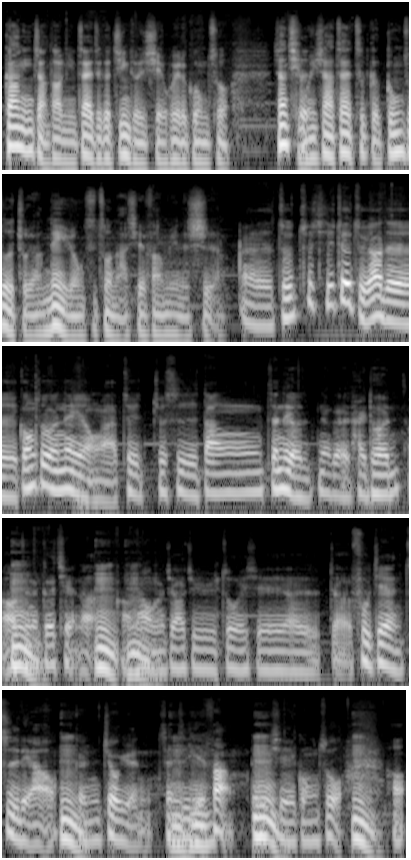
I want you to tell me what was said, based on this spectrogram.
刚刚您讲到你在这个精准协会的工作。想请问一下，在这个工作的主要内容是做哪些方面的事啊？呃，主最其实最主要的工作的内容啊，最就是当真的有那个海豚哦，真的搁浅了，嗯，好，那我们就要去做一些呃的复健治疗，嗯，跟救援，甚至野放的一些工作，嗯，好，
